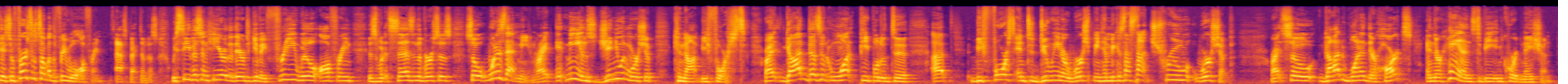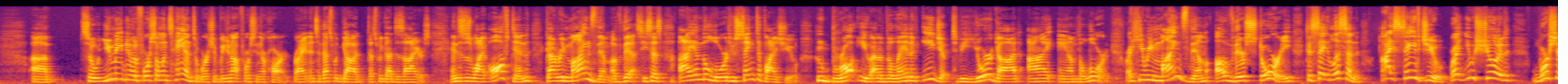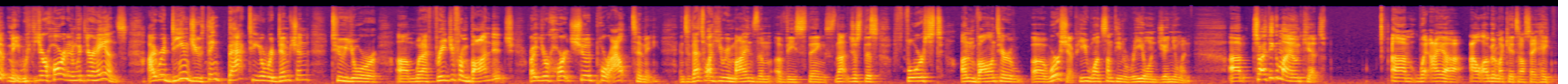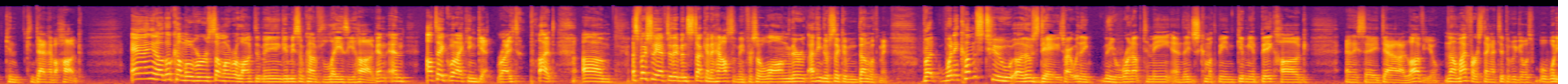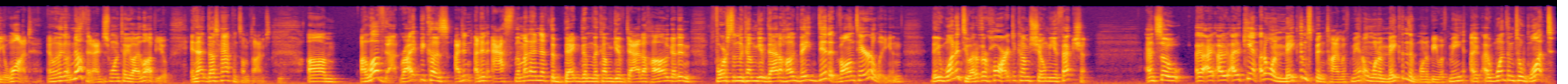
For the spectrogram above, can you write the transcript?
Okay, so first let's talk about the free will offering aspect of this. We see this in here that they're to give a free will offering. This is what it says in the verses. So what does that mean, right? It means genuine worship cannot be forced, right? God doesn't want people to, to uh, be forced into doing or worshiping Him because that's not true worship, right? So God wanted their hearts and their hands to be in coordination. Uh, so you may be able to force someone's hand to worship, but you're not forcing their heart, right? And so that's what God that's what God desires. And this is why often God reminds them of this. He says, "I am the Lord who sanctifies you, who brought you out of the land of Egypt to be your God. I am the Lord." Right? He reminds them of their story to say, "Listen, I saved you, right? You should worship me with your heart and with your hands. I redeemed you. Think back to your redemption, to your, um, when I freed you from bondage, right? Your heart should pour out to me. And so that's why he reminds them of these things, not just this forced, involuntary uh, worship. He wants something real and genuine. Um, so I think of my own kids. Um, when I, uh, I'll, I'll go to my kids and I'll say, hey, can, can dad have a hug? And, you know, they'll come over somewhat reluctantly and give me some kind of lazy hug. And, and I'll take what I can get, right? But um, especially after they've been stuck in a house with me for so long, they're I think they're sick and done with me. But when it comes to uh, those days, right, when they, they run up to me and they just come up to me and give me a big hug and they say, Dad, I love you. Now, my first thing I typically go is, Well, what do you want? And when they go, Nothing, I just want to tell you I love you. And that does happen sometimes. Um, I love that, right? Because I didn't I didn't ask them. I didn't have to beg them to come give dad a hug. I didn't force them to come give dad a hug. They did it voluntarily and they wanted to out of their heart to come show me affection. And so I, I, I can't I don't want to make them spend time with me. I don't want to make them want to be with me. I, I want them to want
